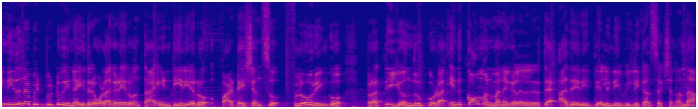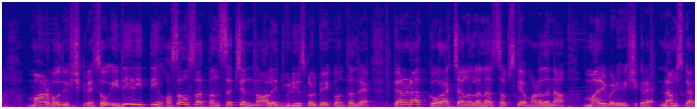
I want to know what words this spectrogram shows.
ಇನ್ನು ಇದನ್ನು ಬಿಟ್ಬಿಟ್ಟು ಇನ್ನು ಇದರ ಒಳಗಡೆ ಇರುವಂಥ ಇಂಟೀರಿಯರು ಪಾರ್ಟೇಷನ್ಸು ಫ್ಲೋರಿಂಗು ಪ್ರತಿಯೊಂದು ಕೂಡ ಇನ್ನು ಕಾಮನ್ ಮನೆಗಳಲ್ಲಿರುತ್ತೆ. ಅದೇ ರೀತಿಯಲ್ಲಿ ನೀವು ಇಲ್ಲಿ ಕನ್ಸ್ಟ್ರಕ್ಷನನ್ನು ಮಾಡ್ಬೋದು ವೀಕ್ಷಕರೇ. ಸೊ ಇದೇ ರೀತಿ ಹೊಸ ಹೊಸ ಕನ್ಸ್ಟ್ರಕ್ಷನ್ ನಾಲೆಜ್ ವಿಡಿಯೋಸ್ಗಳು ಬೇಕು ಅಂತಂದರೆ ಕನ್ನಡ ಕೋರಾ ಚಾನಲನ್ನು ಸಬ್ಸ್ಕ್ರೈಬ್ ಮಾಡೋದನ್ನು ಮರಿಬೇಡಿ ವೀಕ್ಷಕರೇ. ನಮಸ್ಕಾರ.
